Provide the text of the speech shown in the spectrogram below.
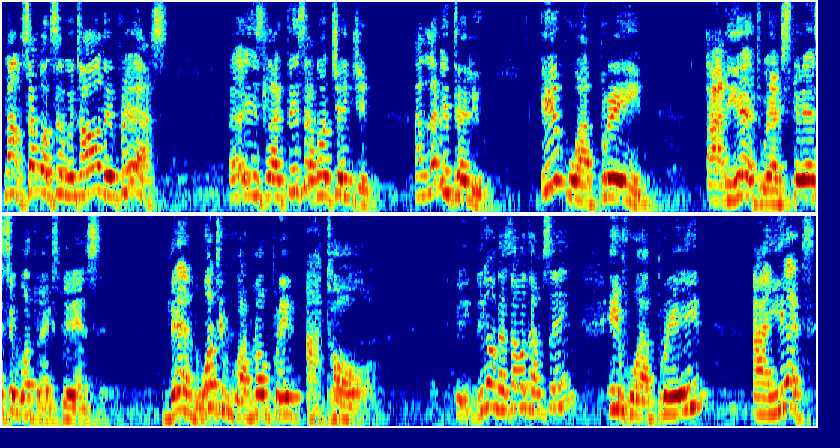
Now, somebody say, with all the prayers, uh, it's like things are not changing. And let me tell you, if we are praying and yet we are experiencing what we're experiencing, then what if we have not prayed at all? Do you understand what I'm saying? If we are praying and yet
